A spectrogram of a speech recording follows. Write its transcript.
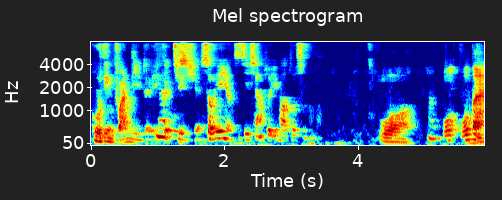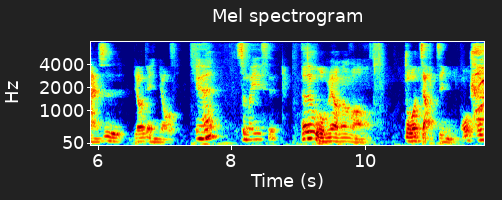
固定法理的一个界限。首先有自己想说以后要做什么吗？我。我我本来是有点犹嗯，什么意思？但是我没有那么多脚经营。我我本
